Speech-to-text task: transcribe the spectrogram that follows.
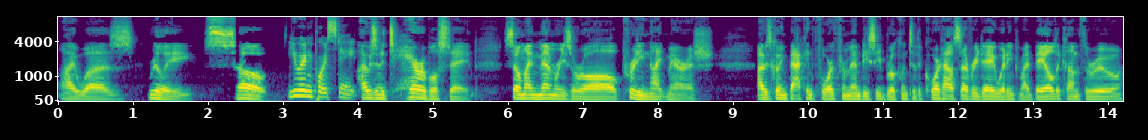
I was really so. You were in poor state. I was in a terrible state. So my memories are all pretty nightmarish. I was going back and forth from MDC Brooklyn to the courthouse every day, waiting for my bail to come through.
